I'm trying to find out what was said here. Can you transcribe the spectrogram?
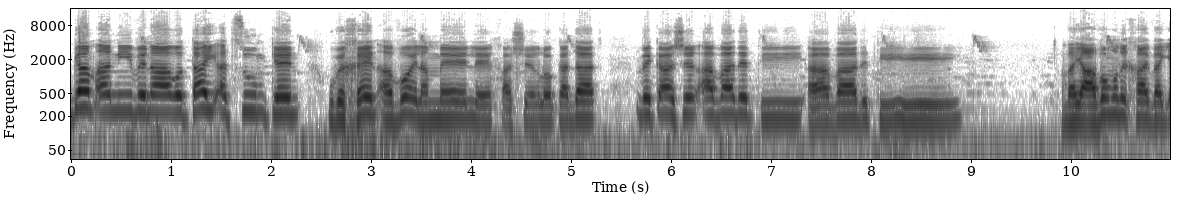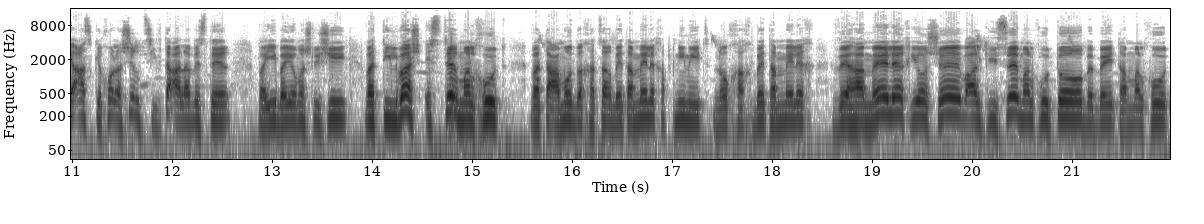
גם אני ונערותי עצום כן, ובכן אבוא אל המלך אשר לא כדת, וכאשר עבדתי, עבדתי. ויעבור מרדכי ויעש ככל אשר ציוותה עליו אסתר, ויהי ביום השלישי, ותלבש אסתר מלכות, ותעמוד בחצר בית המלך הפנימית, נוכח בית המלך, והמלך יושב על כיסא מלכותו בבית המלכות,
